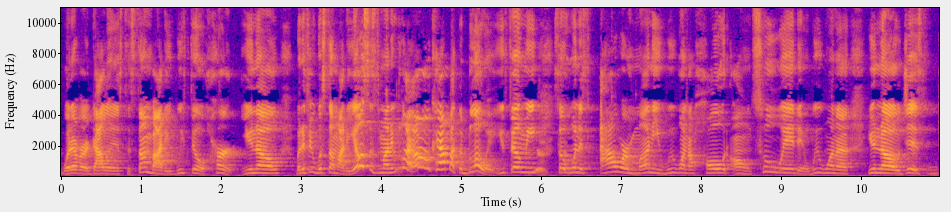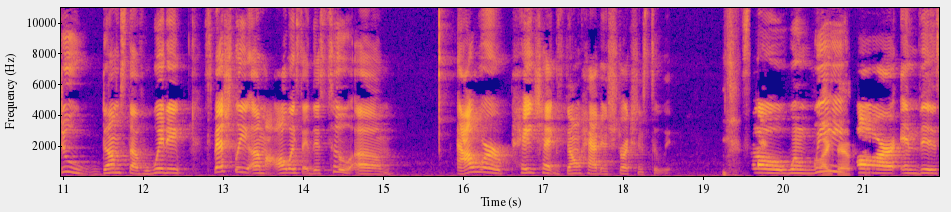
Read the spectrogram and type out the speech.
whatever a dollar is to somebody, we feel hurt, you know. But if it was somebody else's money, we're like, oh, okay, I'm about to blow it. You feel me? So when it's our money, we want to hold on to it and we want to, you know, just do dumb stuff with it. Especially, um, I always say this too. Um, our paychecks don't have instructions to it. So when we like are in this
